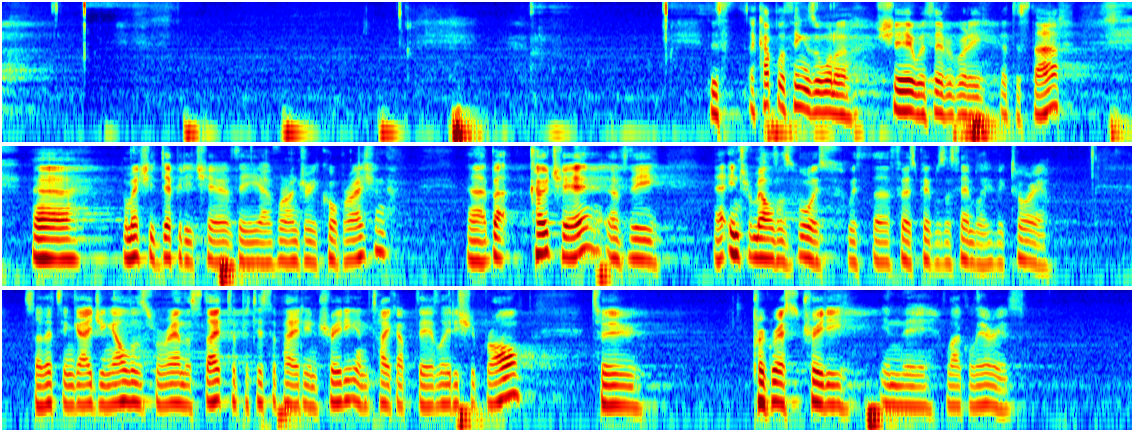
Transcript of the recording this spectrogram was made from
there's a couple of things I want to share with everybody at the start. Uh, I'm actually deputy chair of the uh, Wurundjeri Corporation, uh, but co-chair of the uh, interim elders voice with the First Peoples Assembly Victoria. So that's engaging elders from around the state to participate in treaty and take up their leadership role to progress treaty in their local areas.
